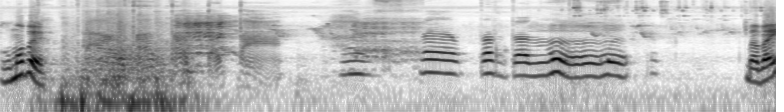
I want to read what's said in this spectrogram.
ঘুমোবে? বাবাই?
